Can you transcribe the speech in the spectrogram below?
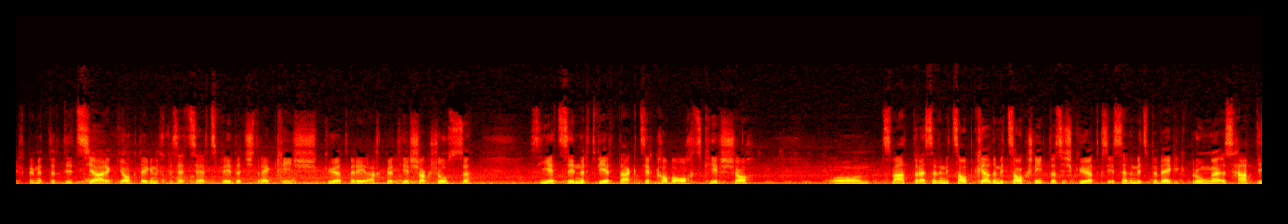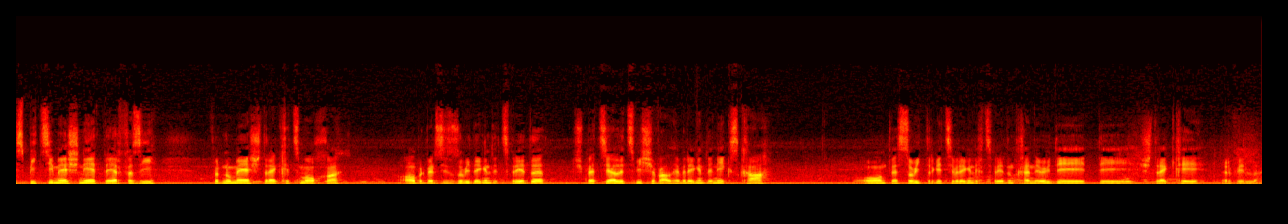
Ich bin mit der diesjährigen Jagd eigentlich bis jetzt sehr zufrieden. Die Strecke ist gut, wir haben recht gut Hirsche geschossen. Es sind jetzt innerhalb vier Tagen ca. 80 Hirsche. Und das Wetter es hat bisschen abgekühlt, bisschen angeschnitten, das war gut. Es hat bisschen Bewegung gebracht. Es hätte ein bisschen mehr Schnee dürfen sein, für noch mehr Strecke zu machen. Aber wir sind soweit irgendwie zufrieden. Spezielle Zwischenfälle haben wir irgendwie nichts gehabt. Und wenn es so weitergeht, sind wir eigentlich zufrieden und können auch die, die Strecke erfüllen.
